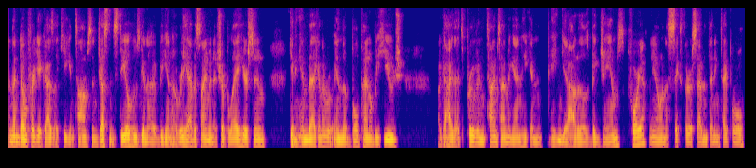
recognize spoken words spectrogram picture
And then don't forget guys like Keegan Thompson, Justin Steele, who's going to begin a rehab assignment at AAA here soon. Getting him back in the in the bullpen will be huge. A guy that's proven time time again he can he can get out of those big jams for you. You know, in a sixth or a seventh inning type role.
